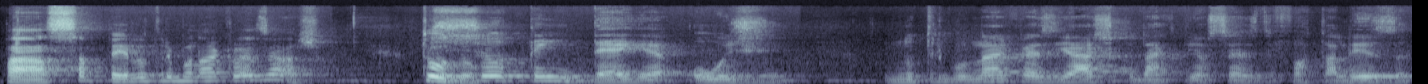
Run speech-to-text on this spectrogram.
passa pelo tribunal eclesiástico. O Tudo. senhor tem ideia hoje, no Tribunal Eclesiástico da Arquidiocese de Fortaleza,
